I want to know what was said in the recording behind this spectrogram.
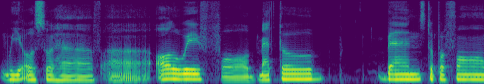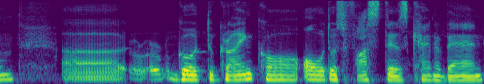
We also have uh, all the way for metal bands to perform. Uh, go to grindcore, all those fastest kind of band,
